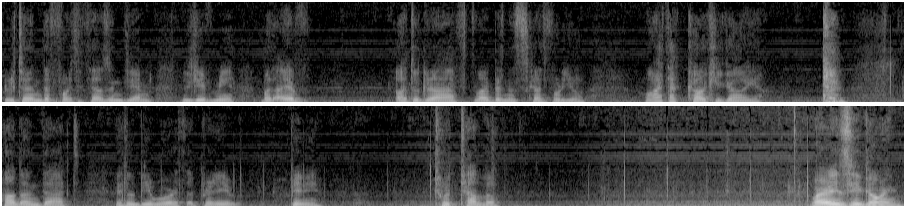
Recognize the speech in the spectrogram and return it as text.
return the 40,000 yen you gave me, but I have autographed my business card for you. What a cocky guy. Hold on that. It'll be worth a pretty penny. To Tello. Where is he going?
